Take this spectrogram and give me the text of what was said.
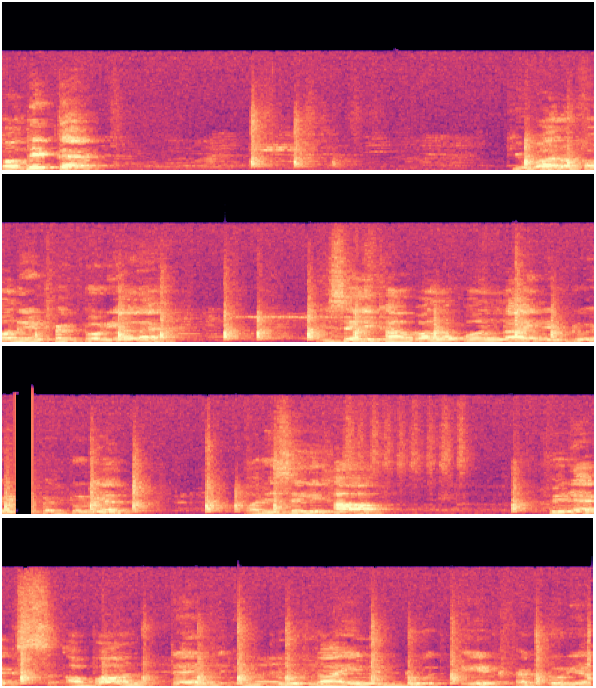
तो हम देखते हैं कि वन अपॉन एट फैक्टोरियल है। इसे लिखा one upon nine into eight factorial और इसे लिखा फिर x upon ten into nine into eight factorial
